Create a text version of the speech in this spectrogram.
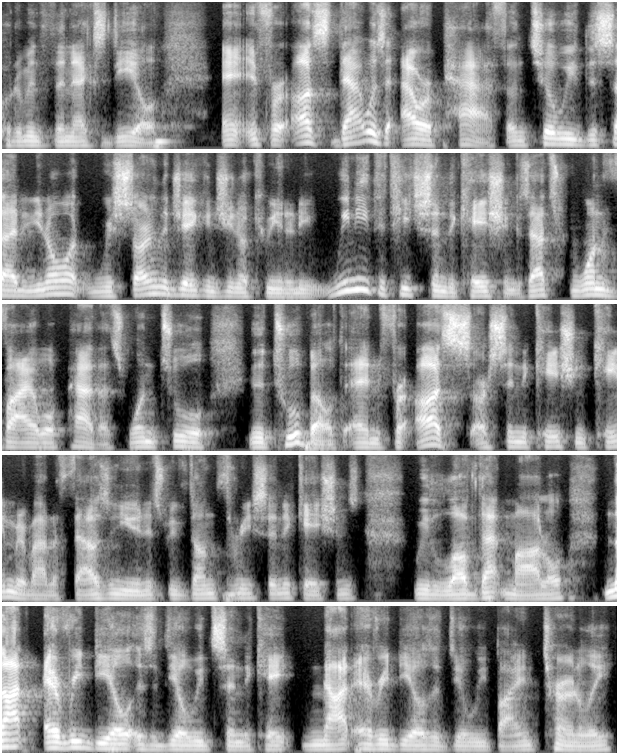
put them into the next deal. And, and, for us, that was our path until we decided, you know what, we're starting the Jake and Gino community. We need to teach syndication because that's one viable path. That's one tool in the tool belt. And for us, our syndication came at about a thousand units. We've done three syndications. We love that model. Not every deal is a deal we'd syndicate. Not every deal is a deal we buy internally.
